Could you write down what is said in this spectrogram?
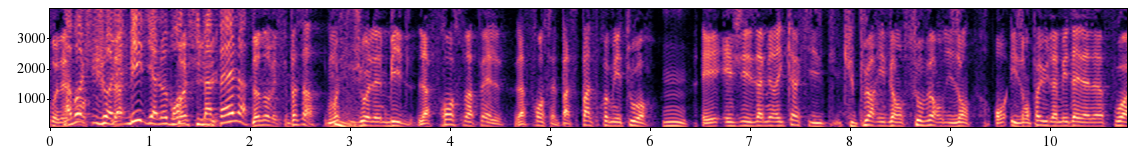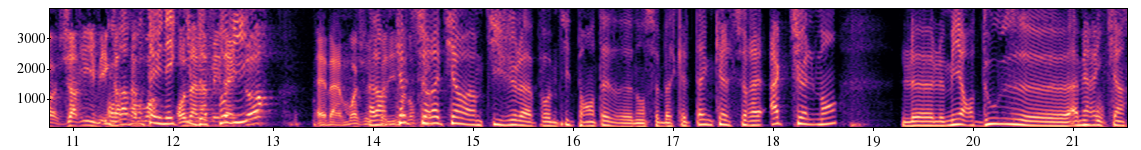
Ah, moi, je suis Joel Embiid. Il y a LeBron moi, qui m'appelle. Non, non, mais c'est pas ça. Moi, je suis Joel Embiid. La France m'appelle. La France, elle passe pas le premier tour. Hmm. Et, et j'ai les Américains qui, tu peux arriver en sauveur en disant, on- ils n'ont pas eu la médaille la dernière fois. J'arrive et On grâce va à monter moi, une équipe on a de la médaille d'or. Eh ben, moi, je Alors, quel serait, tiens, un petit jeu là, pour une petite parenthèse euh, dans ce basket time, quel serait actuellement le, le meilleur 12 euh, américain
